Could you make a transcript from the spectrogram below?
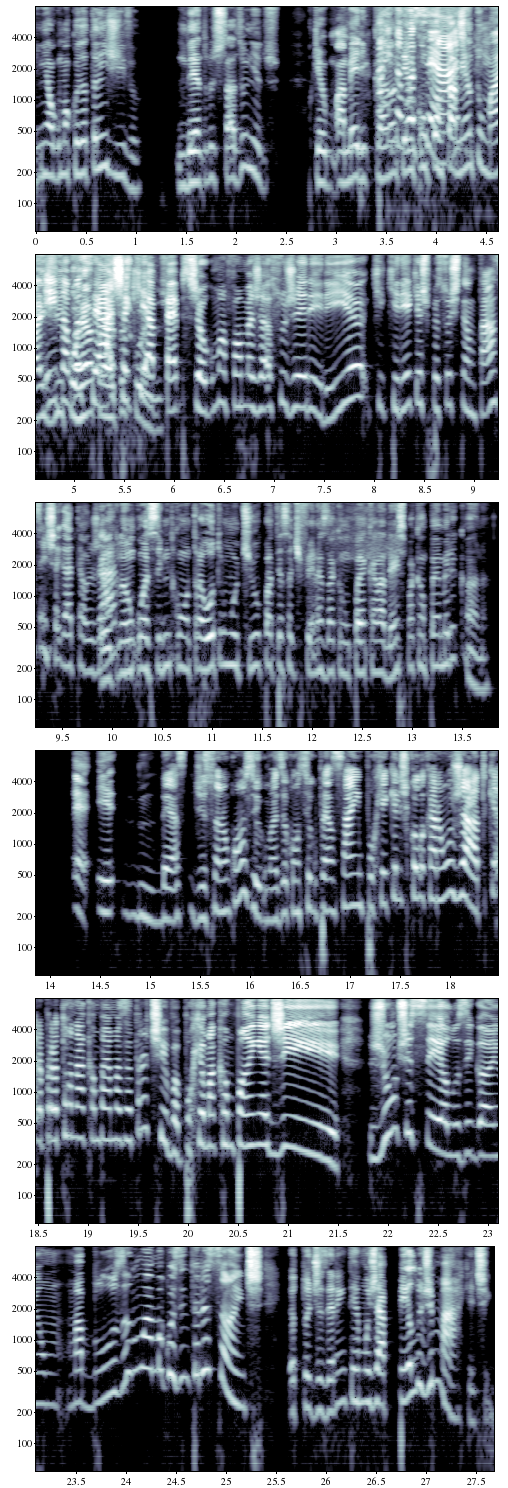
em alguma coisa tangível dentro dos Estados Unidos. Porque o americano ah, então tem um comportamento acha, mais então de correr atrás Então você acha que a Pepsi, de alguma forma, já sugeriria que queria que as pessoas tentassem chegar até o jato? Eu não consigo encontrar outro motivo para ter essa diferença da campanha canadense para a campanha americana. É, e, disso eu não consigo, mas eu consigo pensar em por que, que eles colocaram o jato, que era para tornar a campanha mais atrativa. Porque uma campanha de junte selos e ganhe uma blusa não é uma coisa interessante. Eu tô dizendo em termos de apelo de marketing.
